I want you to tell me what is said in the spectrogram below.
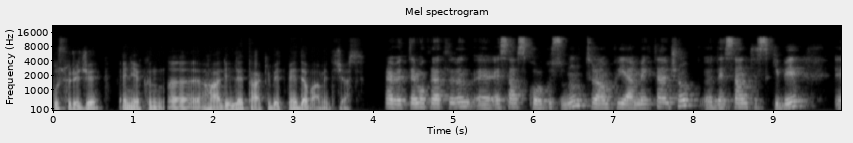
bu süreci en yakın e, haliyle takip etmeye devam edeceğiz. Evet, demokratların e, esas korkusunun Trump'ı yenmekten çok e, DeSantis gibi e,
